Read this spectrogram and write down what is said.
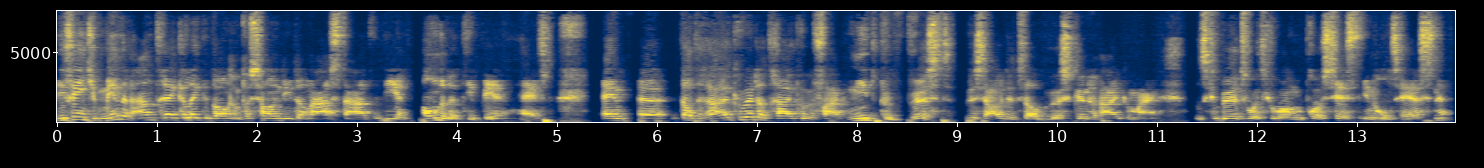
die vind je minder aantrekkelijk dan een persoon die daarnaast staat die een andere typering heeft. En uh, dat ruiken we, dat ruiken we vaak niet bewust. We zouden het wel bewust kunnen ruiken, maar dat gebeurt wordt gewoon geprocessed in onze hersenen.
